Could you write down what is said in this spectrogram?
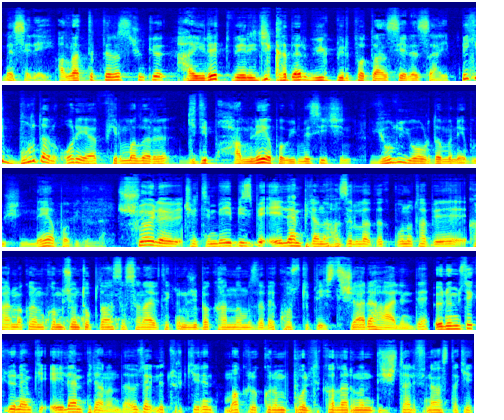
meseleyi. Anlattıklarınız çünkü hayret verici kadar büyük bir potansiyele sahip. Peki buradan oraya firmaları gidip hamle yapabilmesi için yolu yordamı ne bu işin? Ne yapabilirler? Şöyle Çetin Bey biz bir eylem planı hazırladık. Bunu tabii Karma Ekonomi Komisyon toplantısında Sanayi ve Teknoloji Bakanlığımızla ve KOSGİB'le istişare halinde önümüzdeki dönemki eylem planında özellikle Türkiye'nin makroekonomi politikalarının dijital finanstaki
